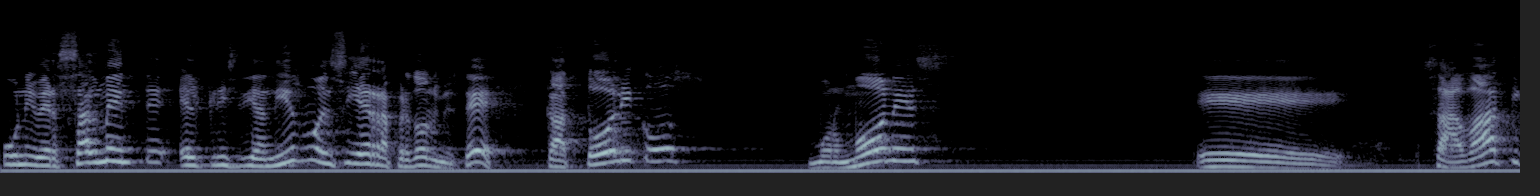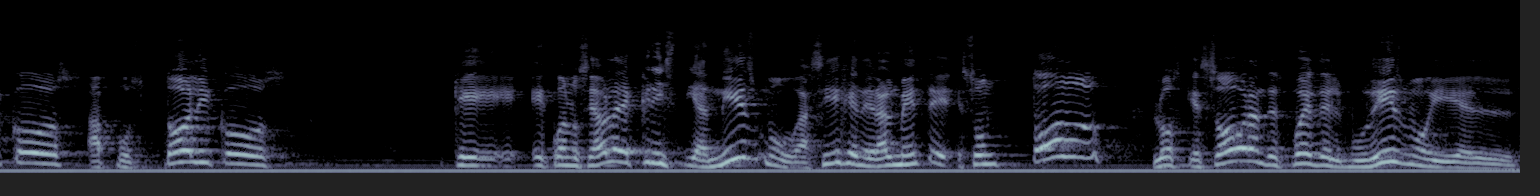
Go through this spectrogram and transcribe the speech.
universalmente el cristianismo encierra, perdóneme usted, católicos, mormones, eh, sabáticos, apostólicos, que eh, cuando se habla de cristianismo, así generalmente son todos los que sobran después del budismo y el...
